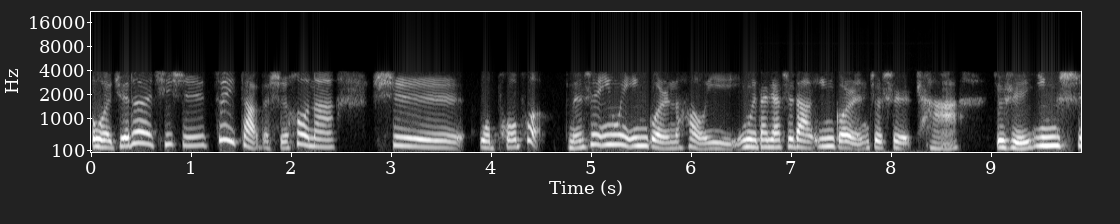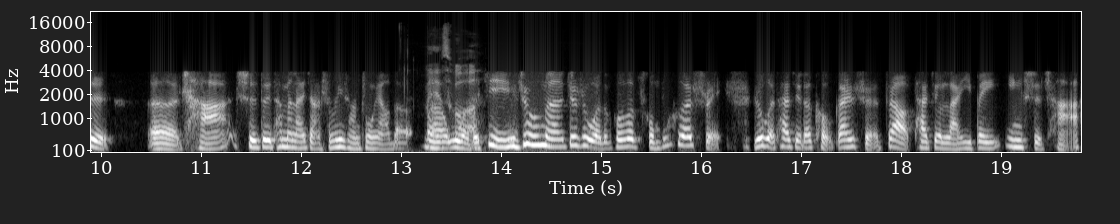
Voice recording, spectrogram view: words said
我觉得其实最早的时候呢，是我婆婆，可能是因为英国人的后裔，因为大家知道英国人就是茶，就是英式。呃，茶是对他们来讲是非常重要的。没错，我的记忆中呢，就是我的婆婆从不喝水，如果她觉得口干舌燥，她就来一杯英式茶。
